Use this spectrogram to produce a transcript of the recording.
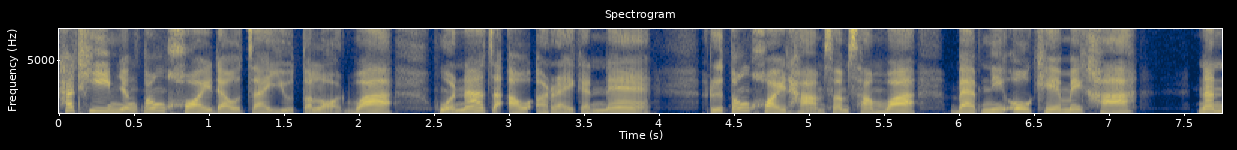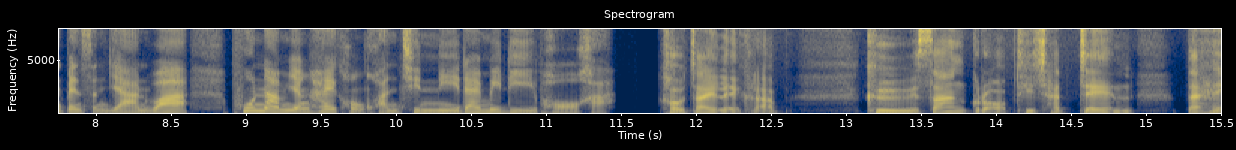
ถ้าทีมยังต้องคอยเดาใจอยู่ตลอดว่า หัวหน้าจะเอาอะไรกันแน่ หรือต้องคอยถามซ้ำๆว่า แบบนี้โอเคไหมคะ นั่นเป็นสัญญาณว่าผู้นำยังให้ของขวัญชิ้นนี้ได้ไม่ดีพอค่ะ เข้าใจเลยครับ คือสร้างกรอบที่ชัดเจน แต่ให้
